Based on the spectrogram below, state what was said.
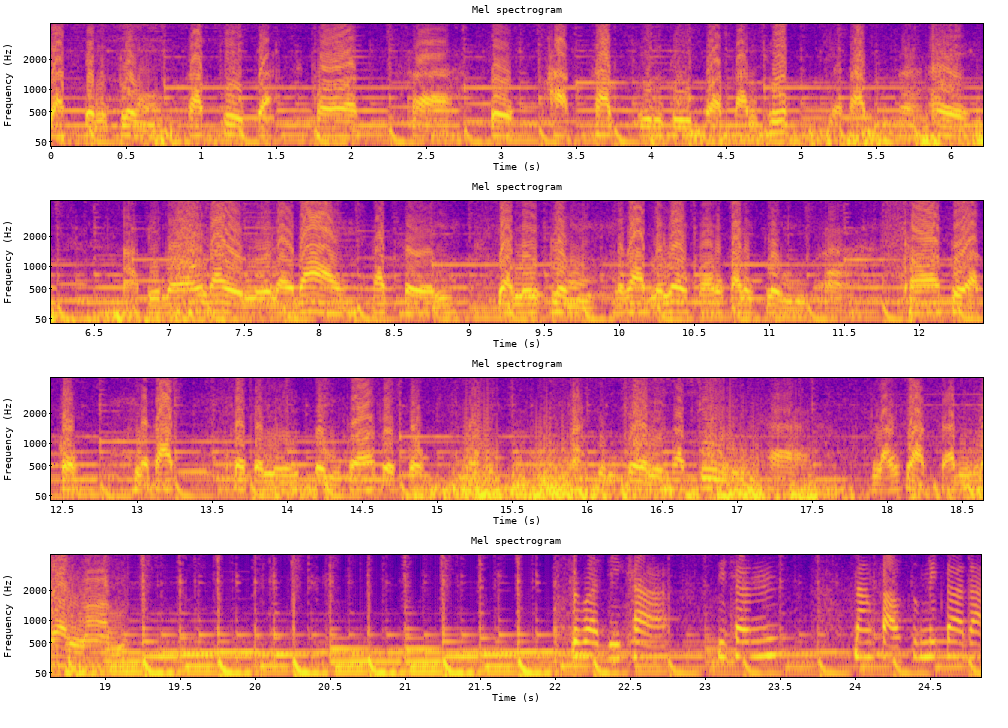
จัดเป็นกลุ่มครับที่จะทอปลูกผักครับอินทรีย์ปลอดสารพิษนะครับให้พี่น้องได้มีรายได้รับเสริมจะมีกลุ่มนะครับในเรื่องของการกลุ่มทอเสือกกนะครับ ก็จะมีกลุ่มทอเสือกก ในอ่าชุมชนครับที่หลังจากการว่างงาน สวัสดีค่ะ ดิฉันนางสาวสุมิตาดา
